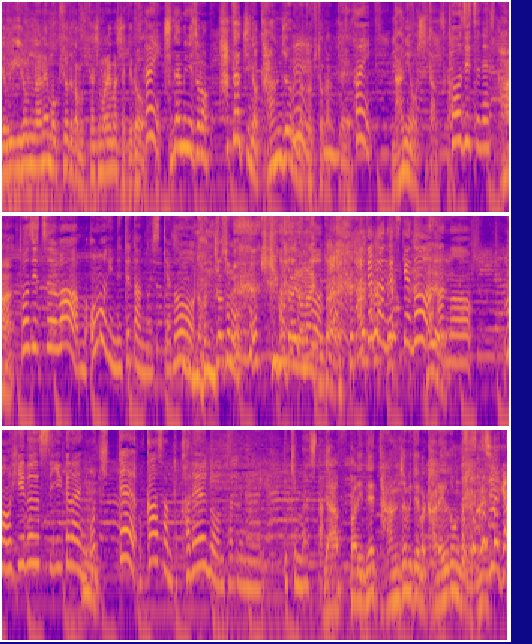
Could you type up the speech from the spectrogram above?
やいろんなね目標とかも聞かせてもらいましたけど、はい。ちなみにその二十歳の誕生日の時とかってはい。何をしてたんですか、当日ですか、はい。当日は、まあ、主に寝てたんですけど、なんじゃその聞き応えのない答え。寝てたんですけど、ええ。あの、まあ、お昼過ぎぐらいに起きて、お母さんとカレーうどん食べに行きました。やっぱりね誕生日といえばカレーうどんだもんね。違いますよ。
